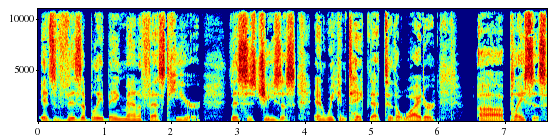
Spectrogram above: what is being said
It's visibly being manifest here. This is Jesus. And we can take that to the wider uh, places.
